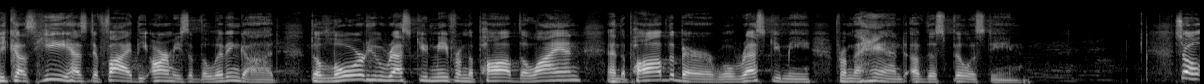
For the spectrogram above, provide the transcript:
because he has defied the armies of the living God. The Lord who rescued me from the paw of the lion and the paw of the bear will rescue me from the hand of this Philistine. So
